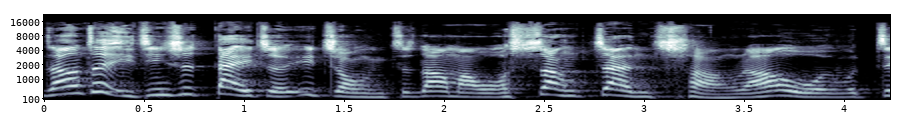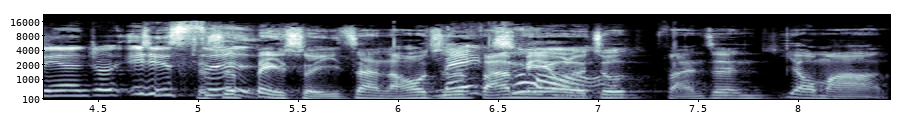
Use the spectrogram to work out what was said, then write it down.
然后这已经是带着一种你知道吗？我上战场，然后我我今天就一起死，就是背水一战，然后就是反正没有了，就反正要么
